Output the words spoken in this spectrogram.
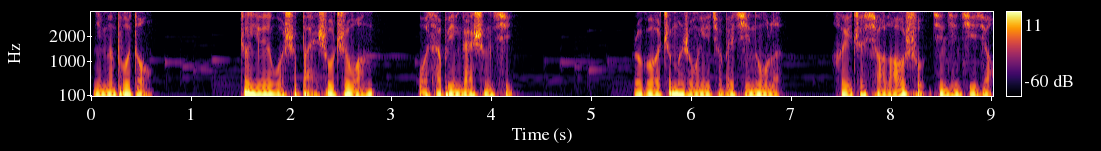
你们不懂，正因为我是百兽之王，我才不应该生气。如果我这么容易就被激怒了，和一只小老鼠斤斤计较，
